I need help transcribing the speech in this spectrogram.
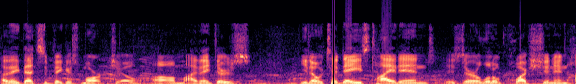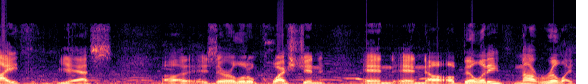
I think that's the biggest mark, Joe. Um, I think there's, you know, today's tight end. Is there a little question in height? Yes. Uh, is there a little question in in uh, ability? Not really.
